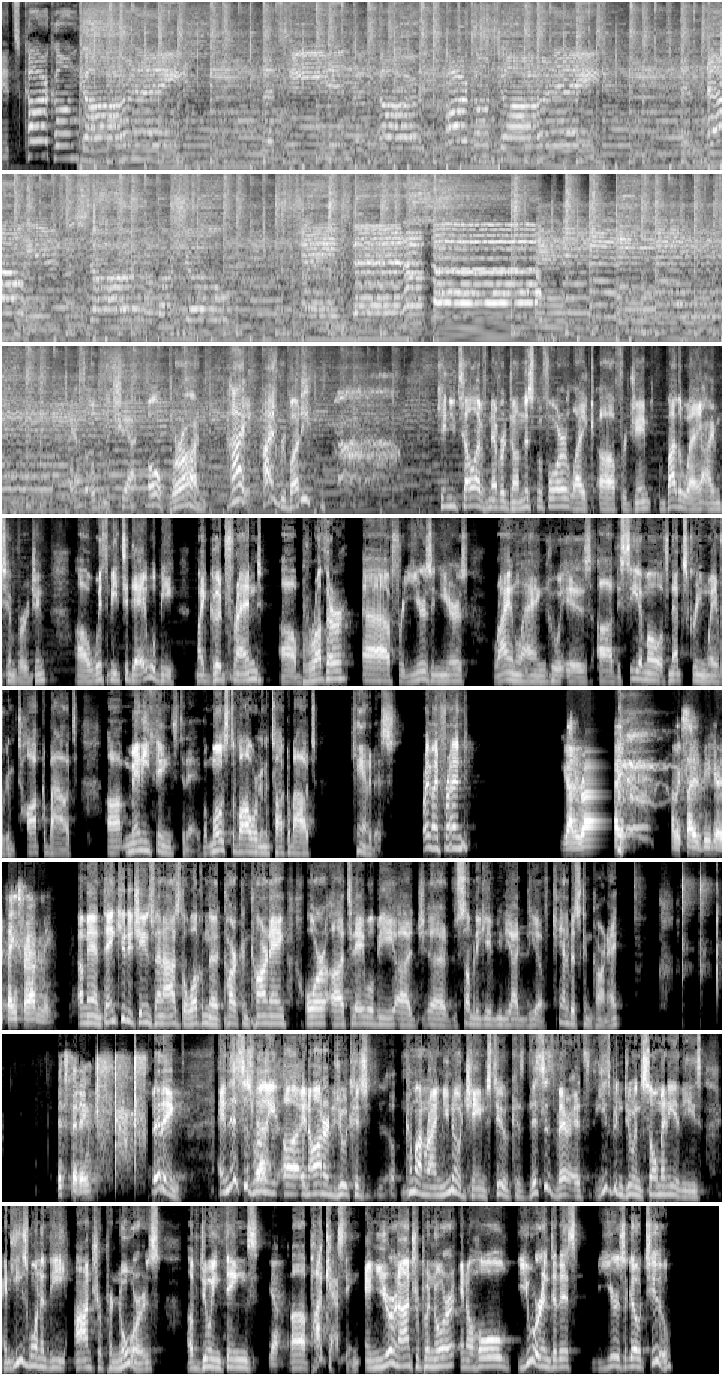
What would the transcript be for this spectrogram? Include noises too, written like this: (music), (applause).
It's car con carne. Let's eat in the car. It's car con carne. And now here's the star of our show, James VanOsdol. I have to open the chat. Oh, we're on. Hi. Hi, everybody. Can you tell I've never done this before? Like uh, for James, by the way, I'm Tim Virgin. Uh, with me today will be my good friend, uh, brother uh, for years and years, Ryan Lang, who is uh, the CMO of Next Green Wave. We're going to talk about uh, many things today, but most of all, we're going to talk about cannabis. Right, my friend? You got it right. (laughs) I'm excited to be here. Thanks for having me. Oh man, thank you to James VanOsdol. Welcome to Car Con Carne. Or uh, today will be uh, uh, somebody gave me the idea of cannabis con carne. It's fitting. Fitting. And this is really uh, an honor to do it because, come on, Ryan, you know James too, because this is very. It's he's been doing so many of these, and he's one of the entrepreneurs of doing things, Yep. uh, podcasting. And you're an entrepreneur in a whole. You were into this years ago too,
